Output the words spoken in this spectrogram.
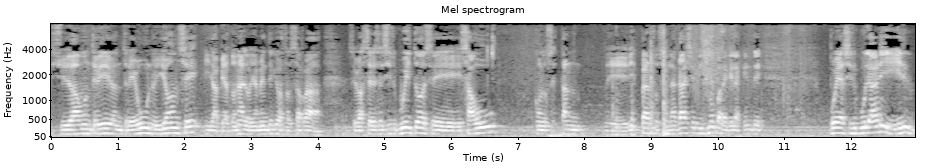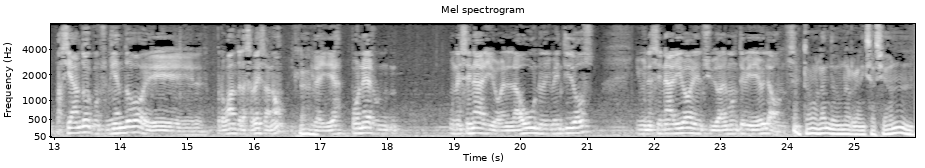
Ciudad Montevideo entre 1 y 11, y la peatonal obviamente que va a estar cerrada. Se va a hacer ese circuito, ese, esa U, con los están eh, dispersos en la calle mismo para que la gente pueda circular y ir paseando, consumiendo, eh, probando la cerveza, ¿no? Y la idea es poner un, escenario en la 1 y 22 y un escenario en Ciudad de Montevideo y la 11. Estamos hablando de una organización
